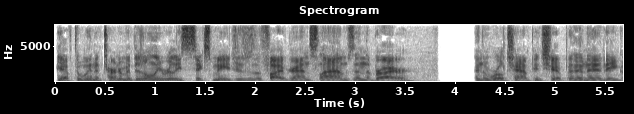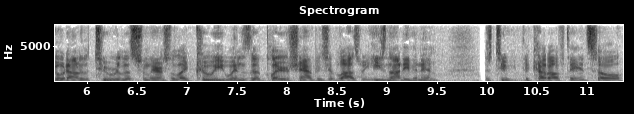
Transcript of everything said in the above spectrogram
You have to win a tournament. There's only really six majors. There's the five Grand Slams and the Brier and the World Championship, and then they, they go down to the tour list from there. So like Koe wins the Players Championship last week. He's not even in. There's two the cutoff date. So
